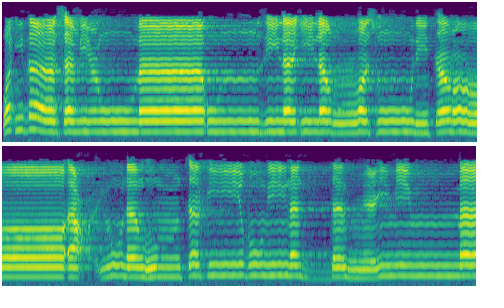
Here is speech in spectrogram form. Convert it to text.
وَإِذَا سَمِعُوا مَا أُنزِلَ إِلَى الرَّسُولِ تَرَى أَعْيُنَهُمْ تَفِيضُ مِنَ الدَّمْعِ مِمَّا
